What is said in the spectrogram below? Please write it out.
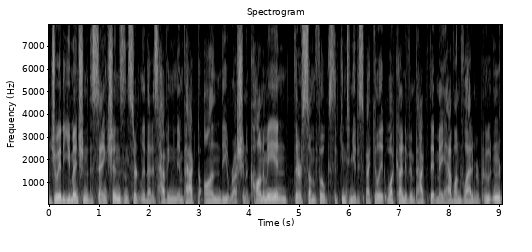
Joeita, you mentioned the sanctions, and certainly that is having an impact on the Russian economy. And there are some folks that continue to speculate what kind of impact that may have on Vladimir Putin.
